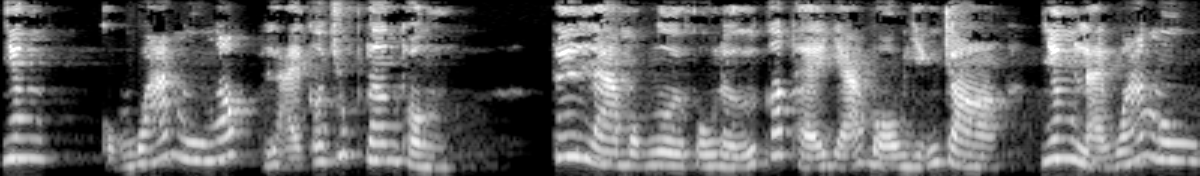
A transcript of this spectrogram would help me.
nhưng cũng quá ngu ngốc lại có chút đơn thuần. Tuy là một người phụ nữ có thể giả bộ diễn trò, nhưng lại quá ngu,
